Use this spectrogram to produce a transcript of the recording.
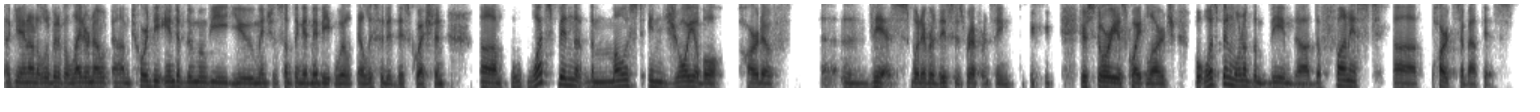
again, on a little bit of a lighter note, um, toward the end of the movie, you mentioned something that maybe will elicited this question. Um, what's been the, the most enjoyable part of uh, this, whatever this is referencing? Your story is quite large, but what's been one of the the uh, the funnest uh, parts about this?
